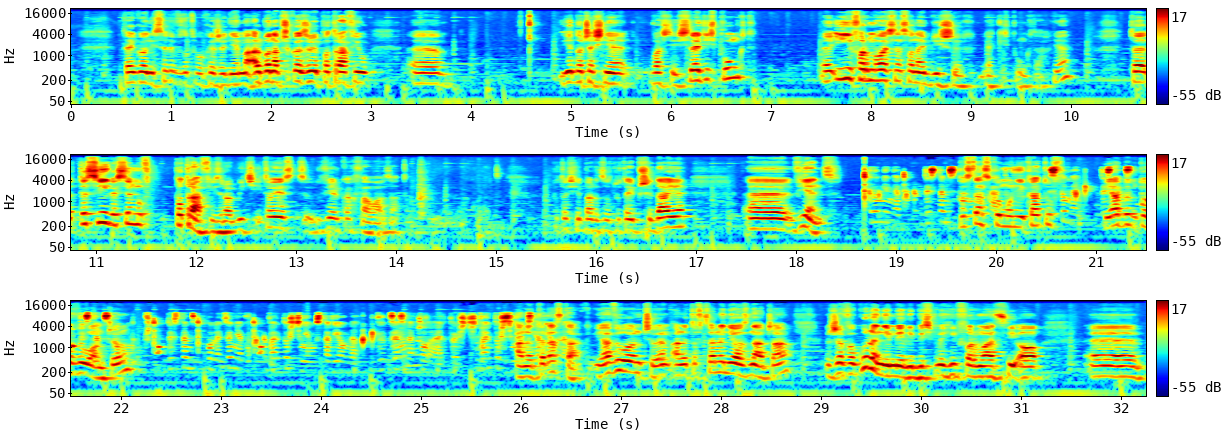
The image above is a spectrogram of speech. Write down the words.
Tego niestety w DotWalkerze nie ma. Albo na przykład, żeby potrafił e, jednocześnie właśnie śledzić punkt i informować nas o najbliższych jakichś punktach, nie? Te Move potrafi zrobić i to jest wielka chwała za to akurat, bo to się bardzo tutaj przydaje. E, więc dystans, Dystans komunikatów, 100 met- ja bym to wyłączył. Dystans polecenia, wartość nieustawiona, zaznaczona, wartość, wartość Ale teraz tak, ja wyłączyłem, ale to wcale nie oznacza, że w ogóle nie mielibyśmy informacji o, e,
